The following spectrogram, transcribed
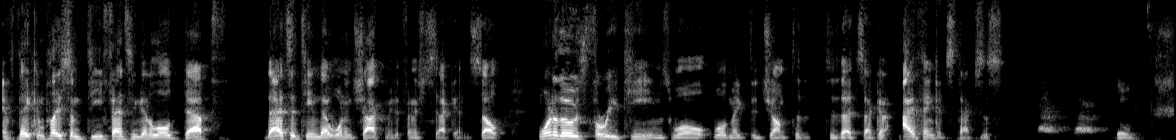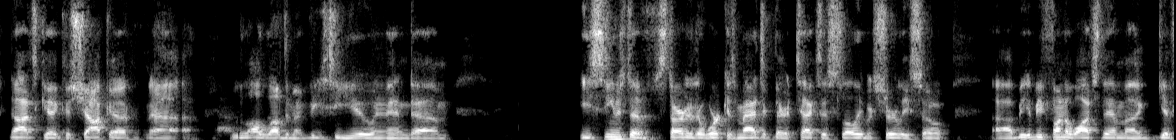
If they can play some defense and get a little depth, that's a team that wouldn't shock me to finish second. So one of those three teams will will make the jump to to that second. I think it's Texas. Cool. No, that's good because Shaka, uh, we all loved him at VCU, and um, he seems to have started to work his magic there at Texas slowly but surely. So uh, it'd, be, fun to watch them uh, give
